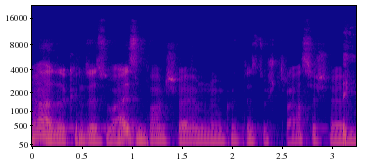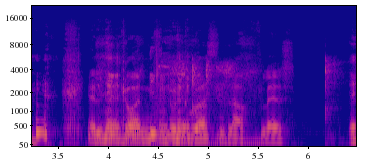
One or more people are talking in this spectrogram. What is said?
Ja, da könntest du Eisenbahn schreiben, dann könntest du Straße schreiben. Ja, Likor, nicht nur du hast ein Lachflash.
